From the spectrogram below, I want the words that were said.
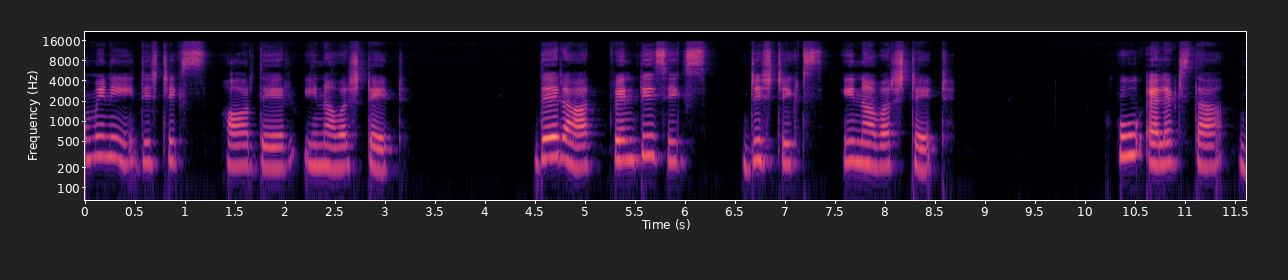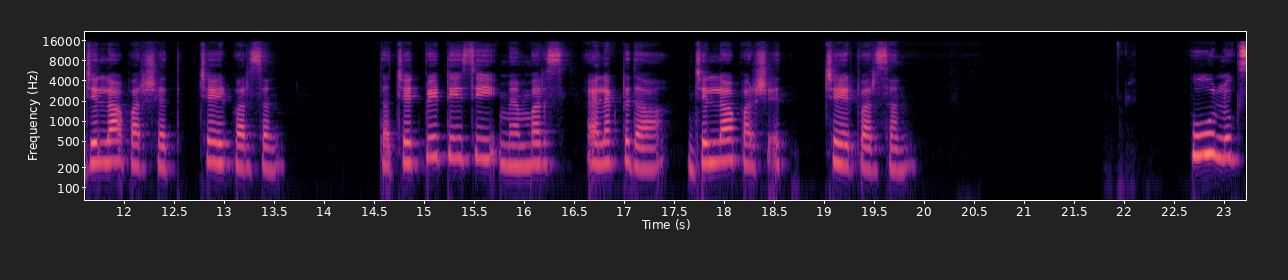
many districts are there in our state? There are 26 districts in our state. Who elects the Jilla Parshad chairperson? The ZPTC members elect the Jilla Parshad chairperson. Who looks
